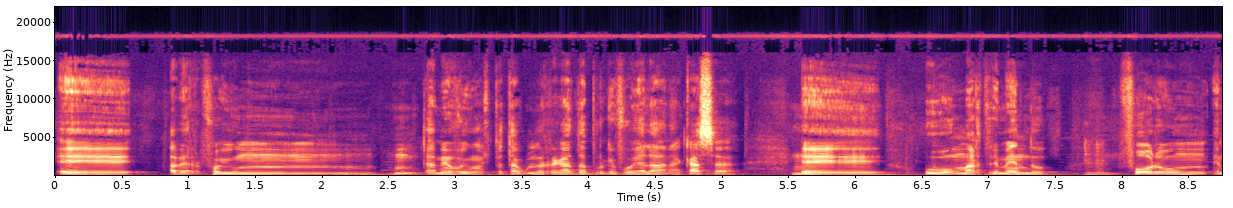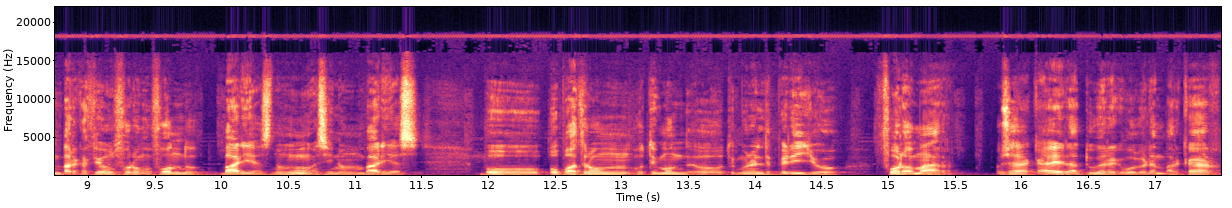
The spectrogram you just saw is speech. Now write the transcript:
Eh, a ver, foi un, un tamén foi un espectáculo de regata porque foi alá na casa. Mm. Eh, hubo un mar tremendo. Mm -hmm. Foron embarcacións foron ao fondo, varias, non unha, sino varias. O, o patrón, o timón o timonel de Perillo fora ao mar o sea, caera, tuvera que volver a embarcar.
